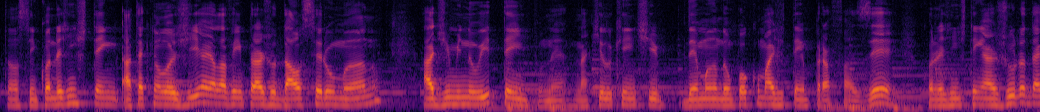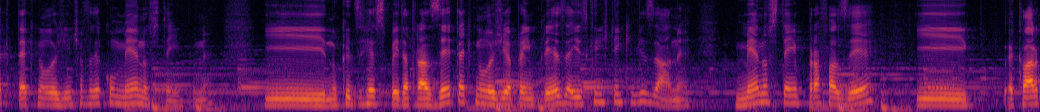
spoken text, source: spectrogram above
Então assim, quando a gente tem a tecnologia, ela vem para ajudar o ser humano a diminuir tempo, né? Naquilo que a gente demanda um pouco mais de tempo para fazer, quando a gente tem a ajuda da tecnologia, a gente vai fazer com menos tempo, né? E no que diz respeito a trazer tecnologia para a empresa, é isso que a gente tem que visar, né? Menos tempo para fazer e, é claro,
